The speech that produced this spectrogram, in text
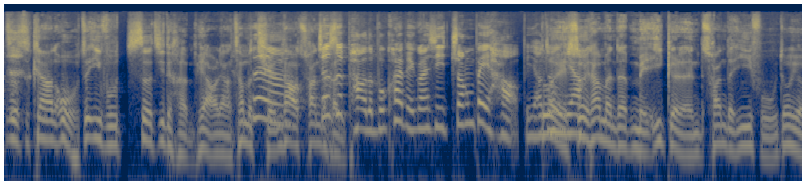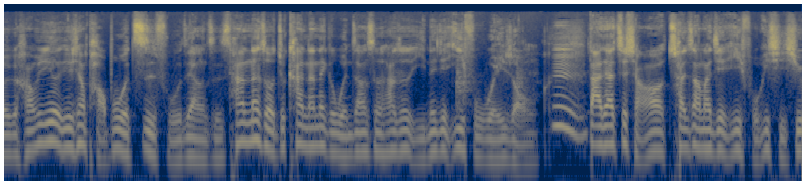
就是看到哦，这衣服设计的很漂亮，他们全套穿的、啊、就是跑得不快没关系，装备好比较重要。对，所以他们的每一个人穿的衣服都有一个好像有点像跑步的制服这样子。他那时候就看他那个文章时候，他是以那件衣服为荣，嗯，大家就想要穿上那件衣服一起去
